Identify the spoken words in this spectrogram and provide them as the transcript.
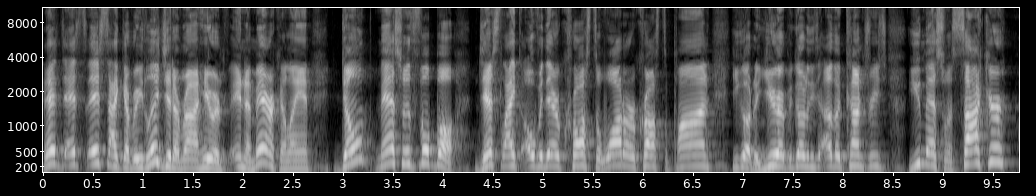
that's it's like a religion around here in, in America land. Don't mess with football. Just like over there across the water, across the pond, you go to Europe, you go to these other countries, you mess with soccer.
